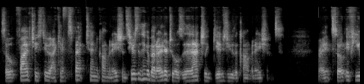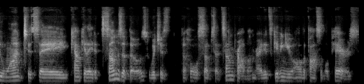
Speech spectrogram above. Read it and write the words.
So five, choose two, I can expect 10 combinations. Here's the thing about itertools, it actually gives you the combinations, right? So if you want to say, calculate sums of those, which is the whole subset sum problem, right? It's giving you all the possible pairs.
